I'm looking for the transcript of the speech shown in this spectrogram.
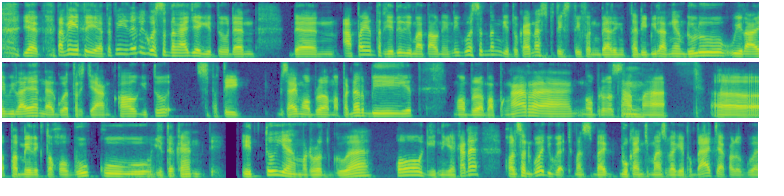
ya tapi itu ya tapi tapi gue seneng aja gitu. Dan dan apa yang terjadi lima tahun ini gue seneng gitu. Karena seperti Stephen Belling tadi bilang yang dulu wilayah-wilayah nggak gue terjangkau gitu seperti misalnya ngobrol sama penerbit ngobrol sama pengarang ngobrol sama eh, pemilik toko buku gitu kan. Itu yang menurut gue oh gini ya. Karena concern gue juga cuma bukan cuma sebagai pembaca kalau gue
